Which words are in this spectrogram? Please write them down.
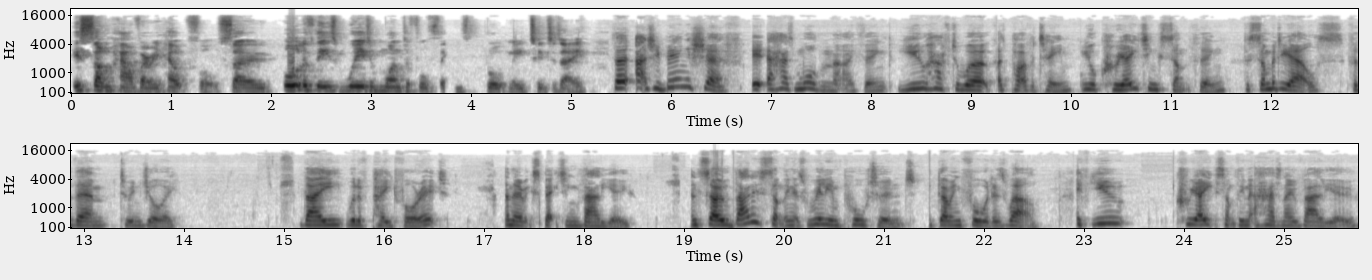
is somehow very helpful. So all of these weird and wonderful things brought me to today. So actually being a chef, it has more than that, I think. You have to work as part of a team. You're creating something for somebody else for them to enjoy. They would have paid for it and they're expecting value. And so that is something that's really important going forward as well. If you create something that has no value,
